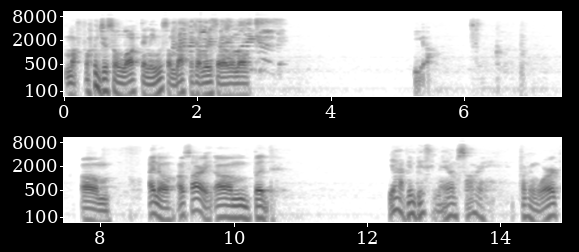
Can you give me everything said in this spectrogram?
my phone just unlocked and he was on that for some reason. I don't know. Yeah. Um, I know. I'm sorry. Um, but yeah, I've been busy, man. I'm sorry. Fucking work.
